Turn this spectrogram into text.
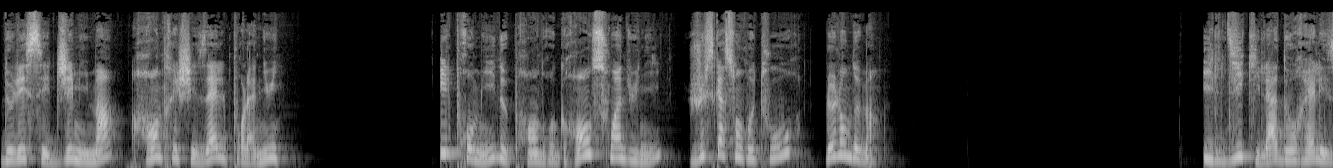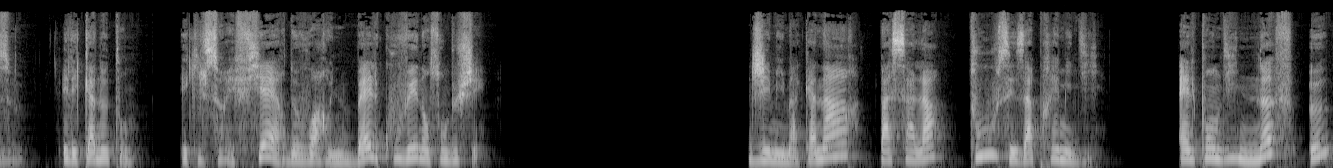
de laisser Jemima rentrer chez elle pour la nuit. Il promit de prendre grand soin du nid jusqu'à son retour le lendemain. Il dit qu'il adorait les œufs et les canetons et qu'il serait fier de voir une belle couvée dans son bûcher. Jemima Canard passa là tous ses après-midi. Elle pondit neuf œufs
